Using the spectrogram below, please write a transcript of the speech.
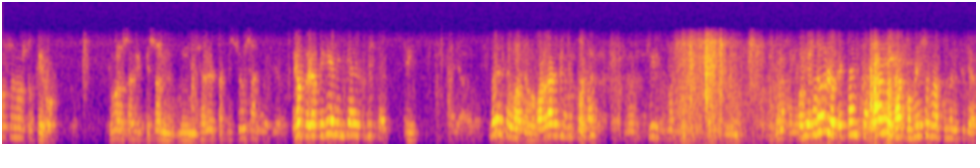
Cosas no los toqué vos. Y vos no sabés qué son, sabés para qué se usan. No, pero quería limpiar el freezer. Sí. A guardarlo en ¿Qué el importa? Sí, bueno. Porque todo lo que está encerrado... Ah, ¿comer eso para comer el fideo?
